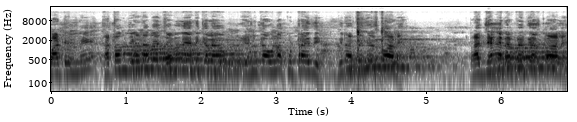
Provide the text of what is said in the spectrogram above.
పార్టీలని ఖతం చేయడమే జమిలీ ఎన్నికల వెనుక ఉన్న కుట్ర ఇది. దీన్ని అర్థం చేసుకోవాలి. రాజ్యాంగాన్ని అర్థం చేసుకోవాలి.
